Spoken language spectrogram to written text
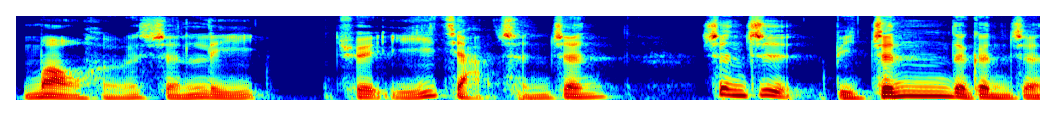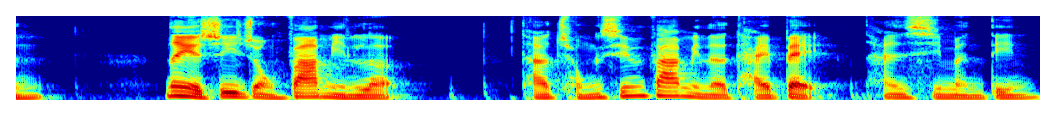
貌合神离，却以假成真。甚至比真的更真，那也是一种发明了。他重新发明了台北和西门町。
